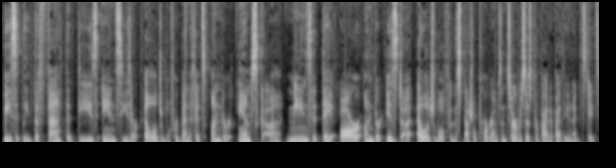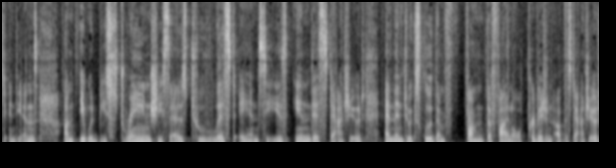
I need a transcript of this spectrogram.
basically, the fact that these ANCs are eligible for benefits under ANCSA means that they are under ISDA eligible for the special programs and services provided by the United States to Indians. Um, it would be strange, she says, to list ANCs in this statute and then to exclude them from the final provision of the statute.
